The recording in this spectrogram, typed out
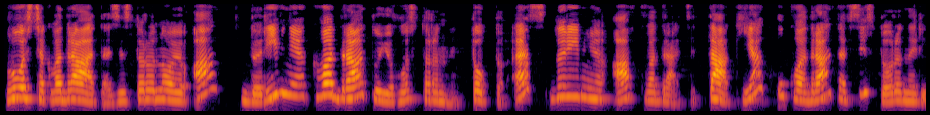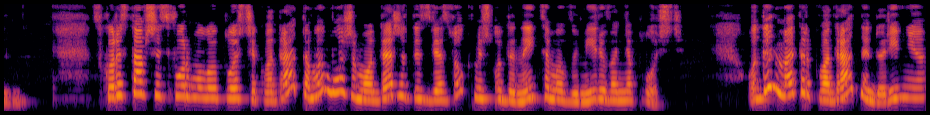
Площа квадрата зі стороною А дорівнює квадрату його сторони, тобто S дорівнює А в квадраті, так як у квадрата всі сторони рівні. Скориставшись формулою площі квадрата, ми можемо одержати зв'язок між одиницями вимірювання площі. 1 метр квадратний дорівнює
